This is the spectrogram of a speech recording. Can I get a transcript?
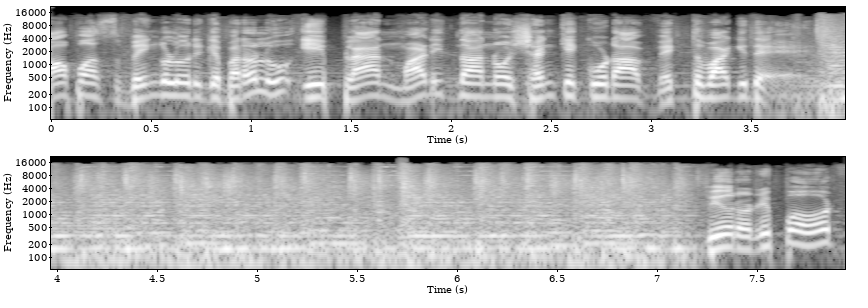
ವಾಪಸ್ ಬೆಂಗಳೂರಿಗೆ ಬರಲು ಈ ಪ್ಲಾನ್ ಮಾಡಿದ್ನ ಅನ್ನೋ ಶಂಕೆ ಕೂಡ ವ್ಯಕ್ತವಾಗಿದೆ. ಬ್ಯೂರೋ ರಿಪೋರ್ಟ್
